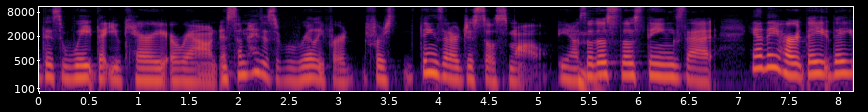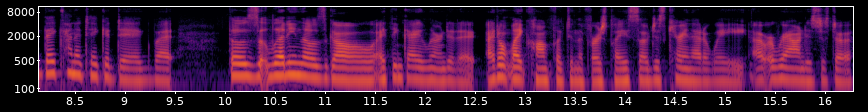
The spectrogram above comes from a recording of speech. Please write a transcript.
this weight that you carry around and sometimes it's really for for things that are just so small you know so those those things that yeah they hurt they they they kind of take a dig but those letting those go i think i learned it at, i don't like conflict in the first place so just carrying that away uh, around is just a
